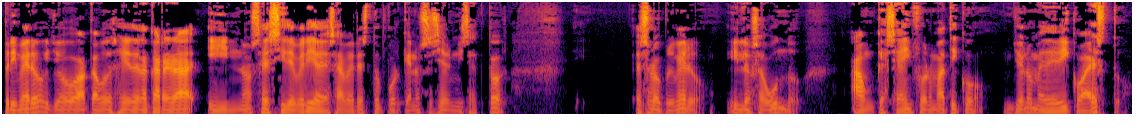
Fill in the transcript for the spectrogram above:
primero, yo acabo de salir de la carrera y no sé si debería de saber esto porque no sé si es mi sector. Eso es lo primero. Y lo segundo, aunque sea informático, yo no me dedico a esto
